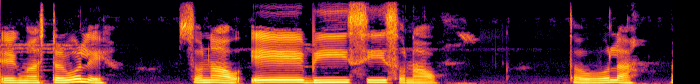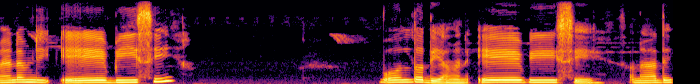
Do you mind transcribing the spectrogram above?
एक मास्टर बोले, सुनाओ ए बी सी सुनाओ। तो बोला, मैडम जी ए बी सी बोल तो दिया मैंने ए बी सी सुना दी।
